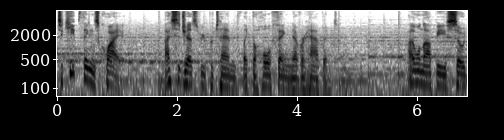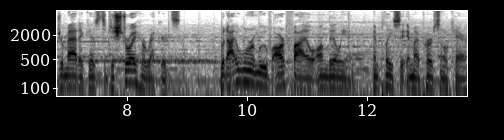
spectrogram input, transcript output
To keep things quiet, I suggest we pretend like the whole thing never happened. I will not be so dramatic as to destroy her records, but I will remove our file on Lillian and place it in my personal care.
